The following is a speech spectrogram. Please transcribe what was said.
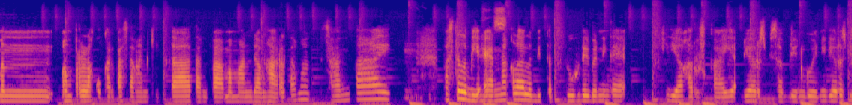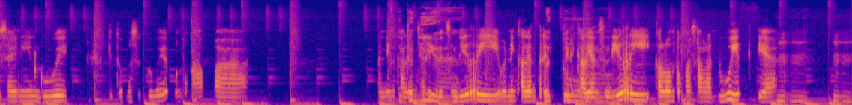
men- memperlakukan pasangan kita tanpa memandang harta mah santai pasti lebih Yes. enak lah lebih teduh dibanding kayak "Ih, dia harus kaya dia harus bisa beliin gue ini dia harus bisa iniin gue gitu maksud gue untuk apa mending Itu kalian cari dia. duit sendiri mending kalian treat diri Betul. kalian sendiri kalau untuk masalah duit ya Mm-mm, mm-mm.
